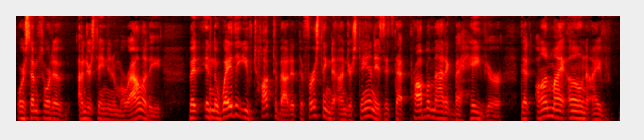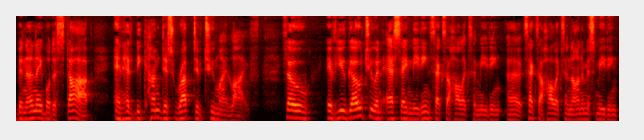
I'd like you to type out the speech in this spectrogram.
or some sort of understanding of morality. But in the way that you've talked about it, the first thing to understand is it's that problematic behavior that on my own I've been unable to stop and has become disruptive to my life. So if you go to an SA meeting, Sexaholics a meeting, uh, Sexaholics Anonymous meeting,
